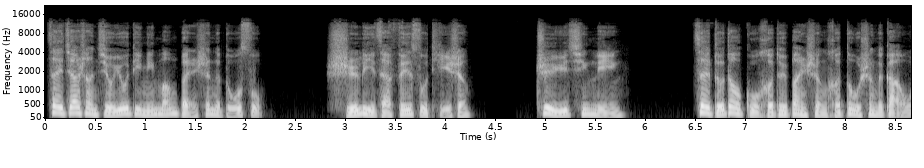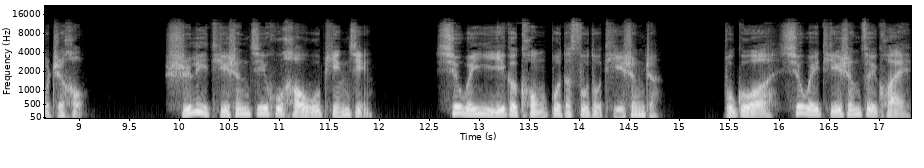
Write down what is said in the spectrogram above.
再加上九幽地冥蟒本身的毒素，实力在飞速提升。至于青灵，在得到古河对半圣和斗圣的感悟之后。实力提升几乎毫无瓶颈，修为以一个恐怖的速度提升着。不过，修为提升最快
